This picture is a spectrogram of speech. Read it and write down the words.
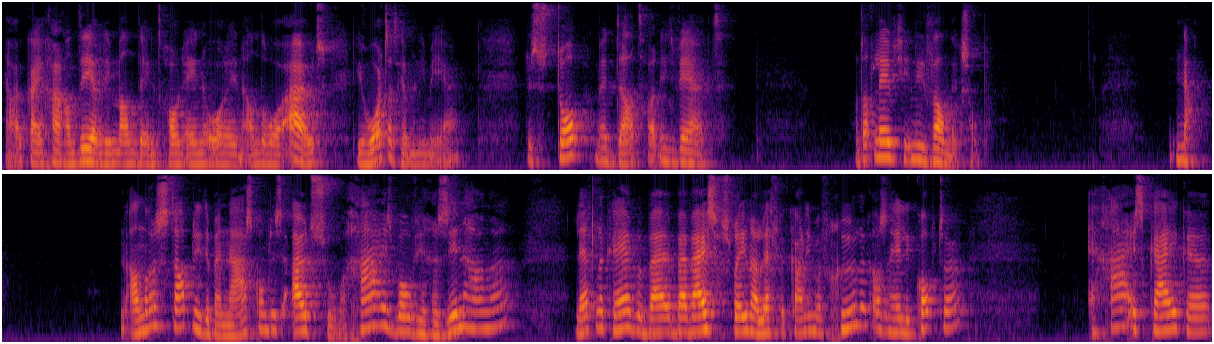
Nou, ik kan je garanderen, die man denkt gewoon ene oor in, andere oor uit. Die hoort dat helemaal niet meer. Dus stop met dat wat niet werkt. Want dat levert je in ieder geval niks op. Nou, een andere stap die er bij naast komt is uitzoomen. Ga eens boven je gezin hangen. Letterlijk, hè, bij, bij wijze van spreken, nou letterlijk kan niet, maar figuurlijk als een helikopter. En ga eens kijken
